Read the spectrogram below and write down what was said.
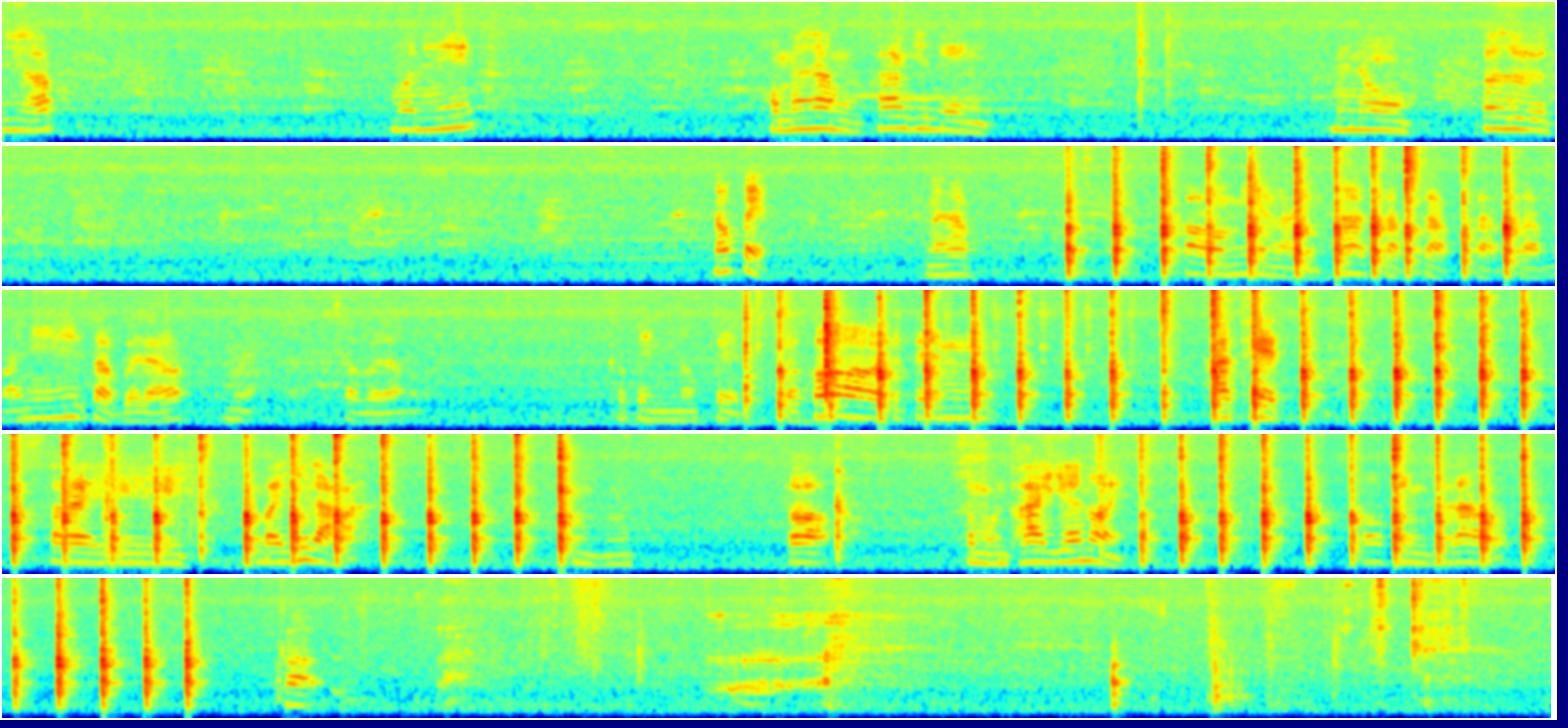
ดีครับ วันนี้ ผมมาทำกับข้าวกินเอง เมนูก็คือน้องเป็ดนะครับ ก็มีอะไรถ้าสับสับสับสับอันนี้ที่สับไปแล้วเนี่ยสับไปแล้ว ก็เป็นน้องเป็ด แล้วก็จะเป็นผัดเผ็ดใส่ใบยี่หร่าก็สมุนไพรเยอะหน่อย ต้องกินกับเหล้าก็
